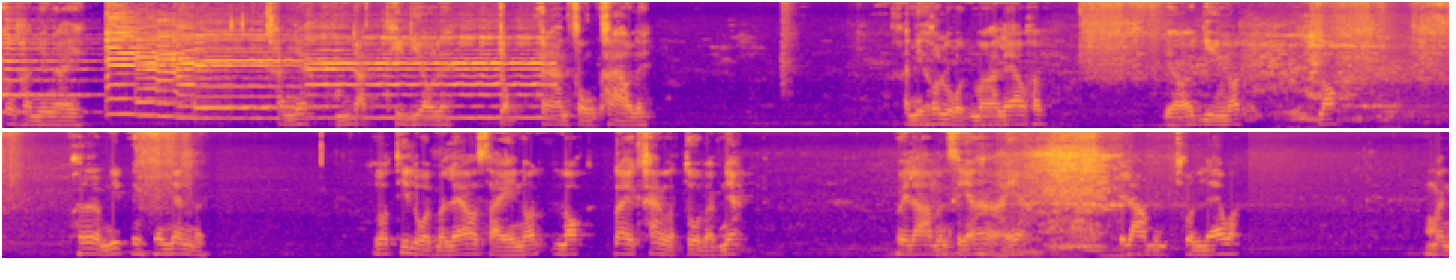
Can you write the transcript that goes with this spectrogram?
ต้องทำยังไงคันนี้ผมดัดทีเดียวเลย จบงานส่งข่าวเลยคันนี้เขาโหลดมาแล้วครับ เดี๋ยวยิงน็อตล็อก เพิ่มนิดนึงให้แน่นหน่อย รถที่โหลดมาแล้วใส่น็อตล็อกได้ข้างละตัวแบบเนี้ย เวลามันเสียหายอะ เวลามันชนแล้วอะ มัน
